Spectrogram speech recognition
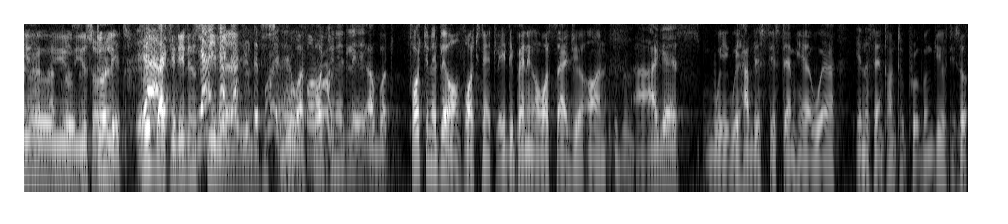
you, you, you stole it, prove Yeah, that you didn't yeah, steal yeah, it. that is the point Yeah, but for fortunately, uh, but fortunately or unfortunately, depending on what side you're on, Mm-hmm. uh, I guess we, we have this system here where innocent until proven guilty. So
